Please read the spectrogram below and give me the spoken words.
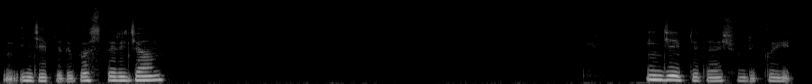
Şimdi ince iple de göstereceğim. İnce iple de şöyle gri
